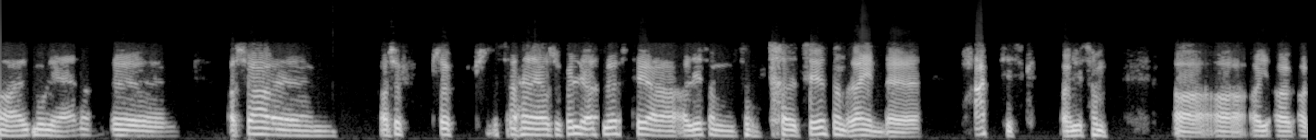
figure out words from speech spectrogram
og alt muligt andet. Øh, og så, øh, og så, så, så havde jeg jo selvfølgelig også lyst til at, at ligesom sådan, træde til sådan rent øh, praktisk, og ligesom og, og, og, og, og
